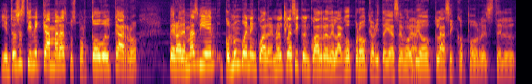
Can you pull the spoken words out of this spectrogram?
Y entonces tiene cámaras pues por todo el carro, pero además bien, con un buen encuadre, ¿no? El clásico encuadre de la GoPro, que ahorita ya se volvió clásico por este el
